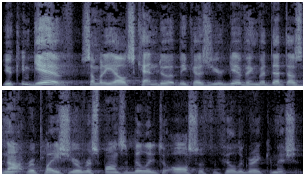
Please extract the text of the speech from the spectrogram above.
You can give, somebody else can do it because you're giving, but that does not replace your responsibility to also fulfill the Great Commission.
